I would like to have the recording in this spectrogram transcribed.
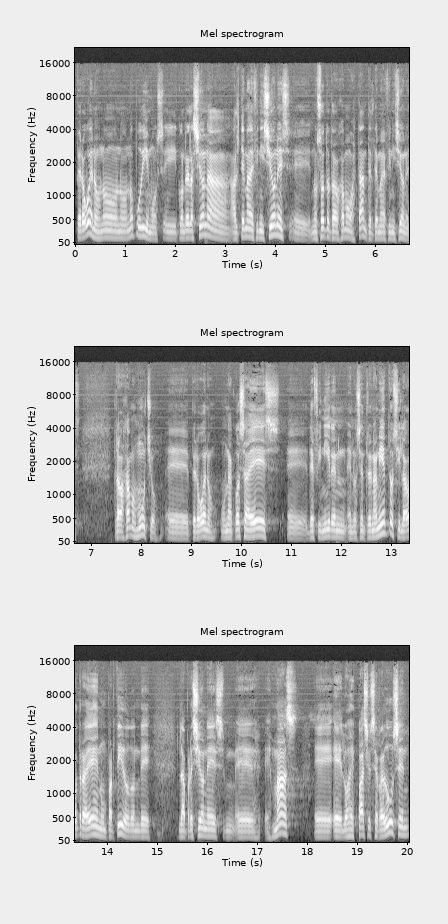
Pero bueno, no, no, pudimos. Y con relación al tema de definiciones, eh, nosotros trabajamos bastante el tema de definiciones. Trabajamos mucho, eh, pero bueno, una cosa es definir en, en, los entrenamientos y la otra es en un partido donde la presión es, es más, eh, eh, los espacios se reducen.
